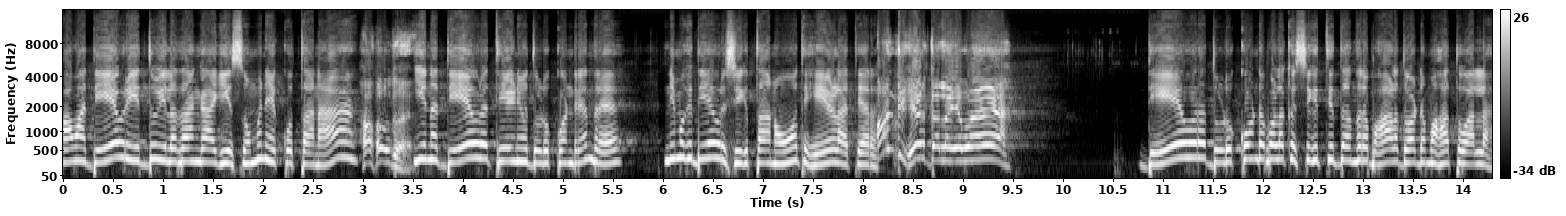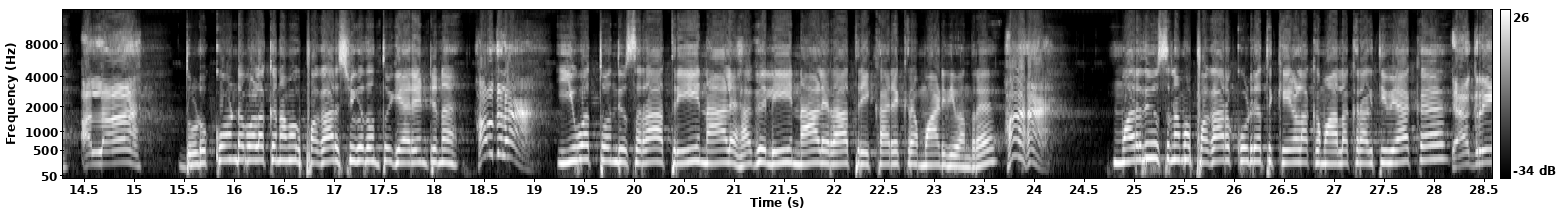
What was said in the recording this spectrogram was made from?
ಅವ ದೇವ್ರ ಇದ್ದು ಇಲ್ಲದಂಗಾಗಿ ಸುಮ್ಮನೆ ಕೂತಾನ? ಹೌದು. ಇನ್ನ ದೇವ್ರ ತೇಣಿ ದುಡ್ಕೊಂಡ್ರಿ ಅಂದ್ರೆ ನಿಮಗೆ ದೇವ್ರು ಸಿಗ್ತಾನೋ ಅಂತ ಹೇಳತ್ಯಾರ. ಅಂತ ಹೇಳ್ತಲ್ಲ ಯವ ದೇವರ ದುಡ್ಕೊಂಡ ಬಳಕ ಸಿಗುತ್ತಿದ್ದಂದ್ರೆ ಬಹಳ ದೊಡ್ಡ ಮಹತ್ವ ಅಲ್ಲ. ಅಲ್ಲ. ದುಡ್ಕೊಂಡ ಬಳಕ ನಮಗೆ ಪಗಾರ ಸಿಗೋದಂತೂ ಗ್ಯಾರಂಟಿನ. ಹೌದಲ್ಲ. ಇವತ್ತೊಂದು ದಿವಸ ರಾತ್ರಿ ನಾಳೆ ಹಗಲಿ ನಾಳೆ ರಾತ್ರಿ ಕಾರ್ಯಕ್ರಮ ಮಾಡಿದೀವಿ ಅಂದ್ರೆ ಮರುದಿವ್ಸ ನಮ್ಮ ಪಗಾರ ಕೊಡ್ರಿ ಅಂತ ಕೇಳಾಕ ಮಾಲಕರಾಗ್ತೀವಿ. ಯಾಕ? ಯಾಕ್ರಿ?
